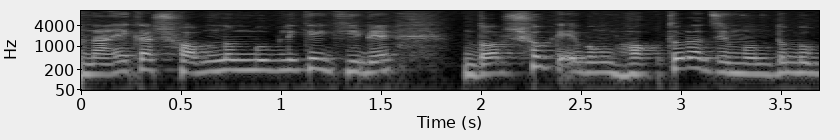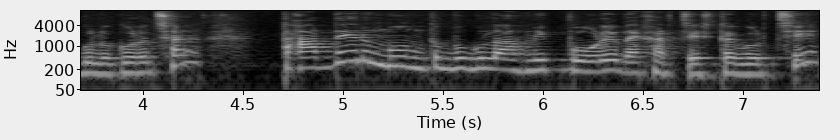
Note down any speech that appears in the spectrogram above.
নায়িকা শবনম বুবলিকে ঘিরে দর্শক এবং ভক্তরা যে মন্তব্যগুলো করেছেন, তাদের মন্তব্যগুলো আমি পড়ে দেখার চেষ্টা করছি।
